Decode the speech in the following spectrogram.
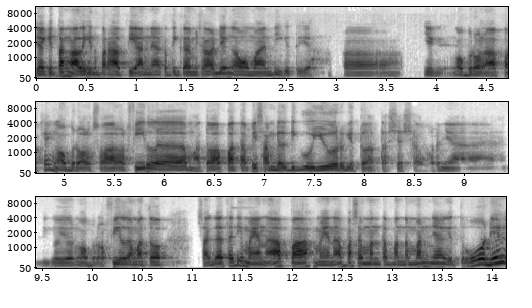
ya kita ngalihin perhatiannya ketika misalnya dia nggak mau mandi gitu ya. Uh, ya ngobrol apa kayak ngobrol soal film atau apa tapi sambil diguyur gitu atasnya showernya. Diguyur ngobrol film atau Saga tadi main apa? Main apa sama teman-temannya? gitu. Oh dia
